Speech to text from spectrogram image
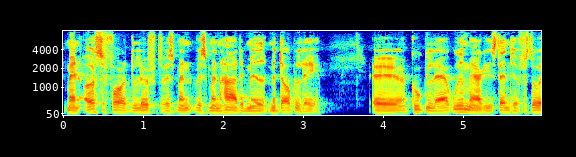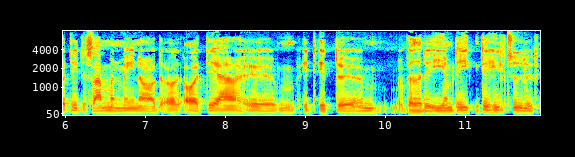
man også får et løft, hvis man, hvis man har det med, med dobbelt A. Øh, Google er udmærket i stand til at forstå, at det er det samme, man mener, og, og, og at det er øh, et, et øh, hvad hedder det, EMD, det er helt tydeligt.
